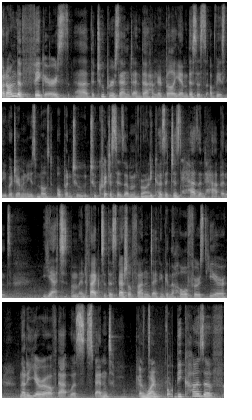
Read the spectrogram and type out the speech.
But on the figures, uh, the 2% and the 100 billion, this is obviously where Germany is most open to, to criticism Right. because it just hasn't happened yet. Um, in fact, the special fund, I think in the whole first year, not a euro of that was spent And why? because of,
